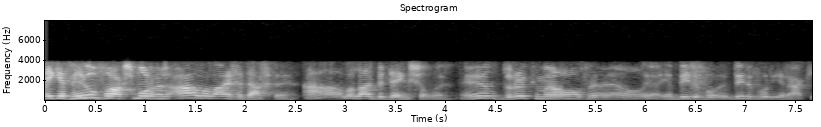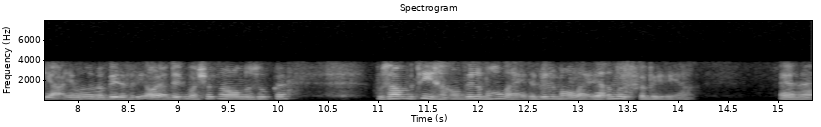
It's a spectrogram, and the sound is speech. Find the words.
ik heb heel vaak s morgens allerlei gedachten. Allerlei bedenkselen. Heel druk in mijn hoofd. Oh ja, ja, bidden, voor, bidden voor Irak. Ja, je moet even bidden voor die. Oh ja, dit moet je ook nog onderzoeken. Hoe zou het met die gaan? Oh, Willem Holleden. Willem Holleden. Ja, dat moet ik verbidden, ja. En uh,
